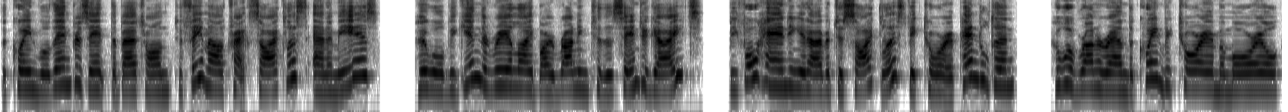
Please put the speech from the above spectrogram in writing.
The Queen will then present the baton to female track cyclist Anna Meares, who will begin the relay by running to the centre gate before handing it over to cyclist Victoria Pendleton, who will run around the Queen Victoria Memorial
